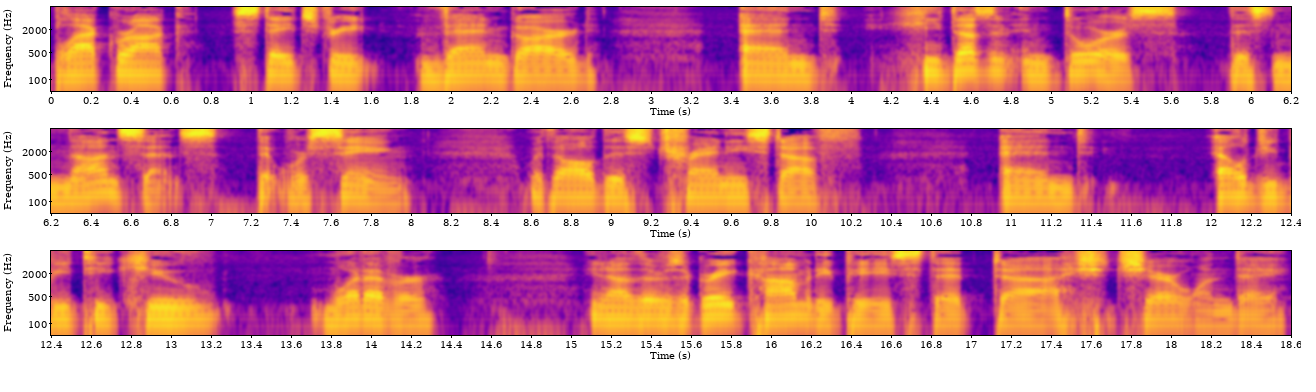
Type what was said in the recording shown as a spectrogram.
BlackRock, State Street, Vanguard, and he doesn't endorse this nonsense that we're seeing with all this tranny stuff and LGBTQ, whatever. You know, there was a great comedy piece that uh, I should share one day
